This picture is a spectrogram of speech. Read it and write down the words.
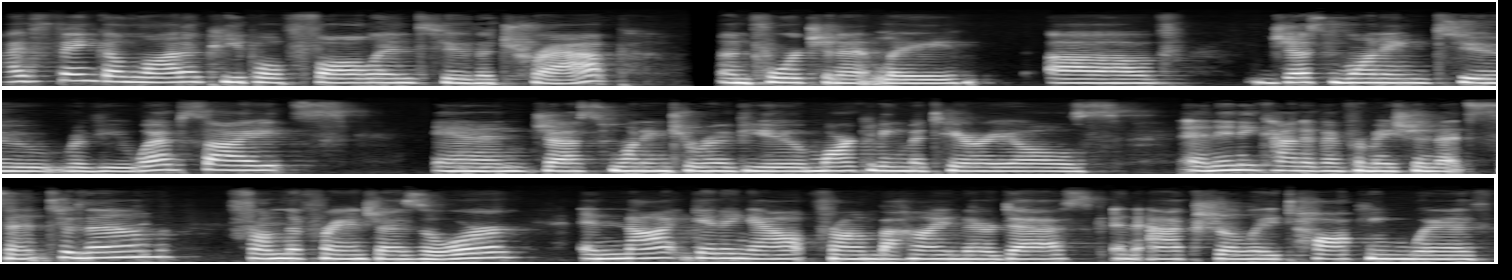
I think a lot of people fall into the trap unfortunately, of just wanting to review websites and just wanting to review marketing materials and any kind of information that's sent to them from the franchisor and not getting out from behind their desk and actually talking with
